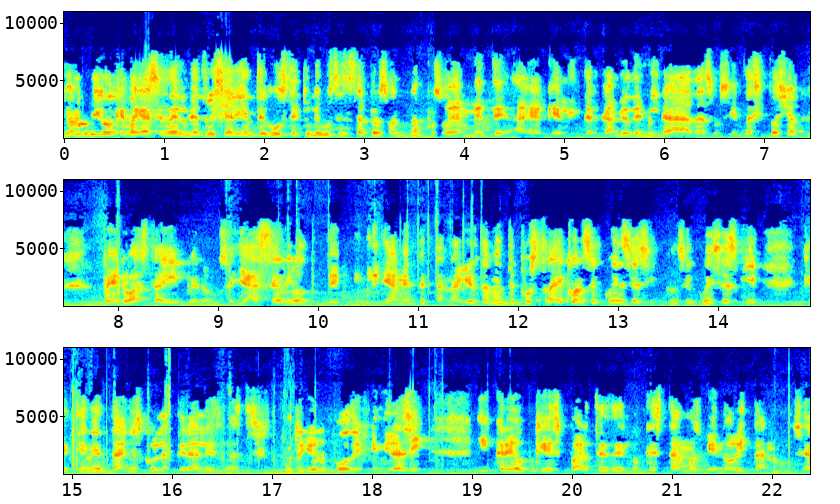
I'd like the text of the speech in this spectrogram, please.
yo no digo que vayas en el metro y si alguien te gusta y tú le gustes a esa persona, pues obviamente hay aquel intercambio de miradas o cierta situación, pero hasta ahí, pero o sea, ya hacerlo definitivamente tan abiertamente, pues trae consecuencias y consecuencias que, que tienen daños colaterales, hasta cierto punto yo lo puedo definir así, y creo que es parte de lo que estamos viendo ahorita, ¿no? O sea,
